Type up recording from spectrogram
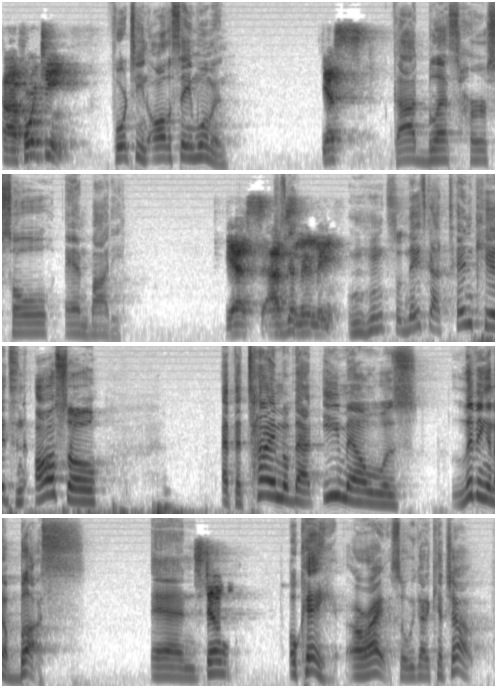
Uh, 14. 14. All the same woman. Yes. God bless her soul and body. Yes, absolutely. Mm-hmm. So Nate's got 10 kids and also at the time of that email was living in a bus and still okay all right so we got to catch up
